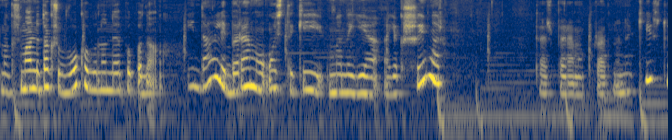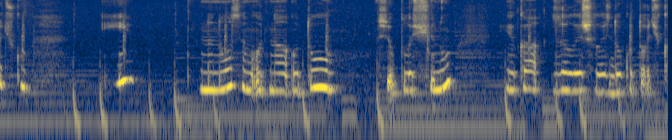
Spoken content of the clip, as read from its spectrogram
Максимально так, щоб в око воно не попадало. І далі беремо ось такий, в мене є як шимер. Теж беремо акуратно на кісточку і наносимо от на оту всю площину, яка залишилась до куточка.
